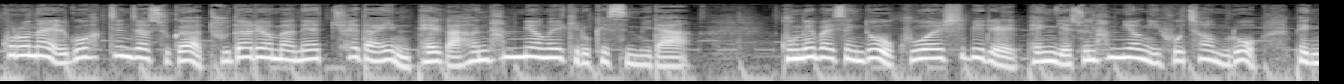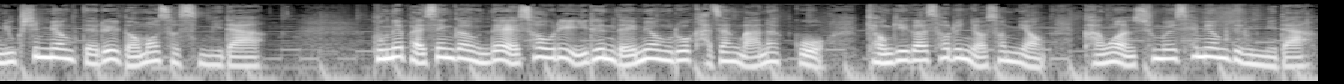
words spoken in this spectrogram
코로나19 확진자 수가 두 달여 만에 최다인 191명을 기록했습니다. 국내 발생도 9월 11일 161명 이후 처음으로 160명대를 넘어섰습니다. 국내 발생 가운데 서울이 74명으로 가장 많았고 경기가 36명, 강원 23명 등입니다.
